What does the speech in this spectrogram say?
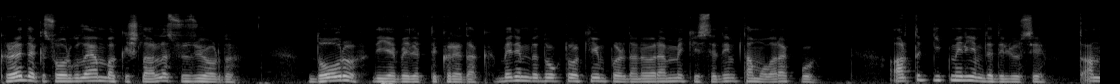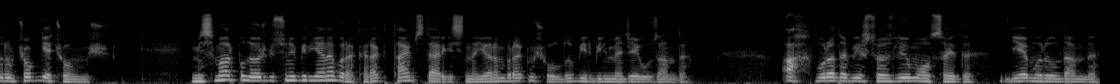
Kredak'ı sorgulayan bakışlarla süzüyordu. Doğru diye belirtti Kredak. Benim de Doktor Kimper'dan öğrenmek istediğim tam olarak bu. Artık gitmeliyim dedi Lucy. Tanrım çok geç olmuş. Miss Marple örgüsünü bir yana bırakarak Times dergisinde yarım bırakmış olduğu bir bilmeceye uzandı. Ah burada bir sözlüğüm olsaydı diye mırıldandı.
